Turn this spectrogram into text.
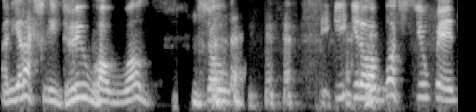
And you actually drew 1 1. So, you, you, know, I've watched you win,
